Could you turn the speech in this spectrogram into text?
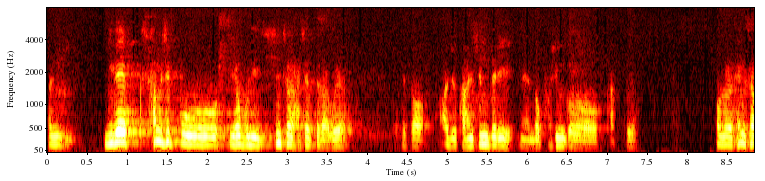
한 230여 분이 신청을 하셨더라고요. 그래서 아주 관심들이 높으신 것 같고요. 오늘 행사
